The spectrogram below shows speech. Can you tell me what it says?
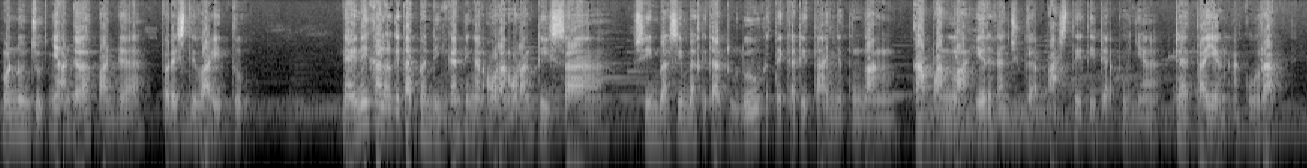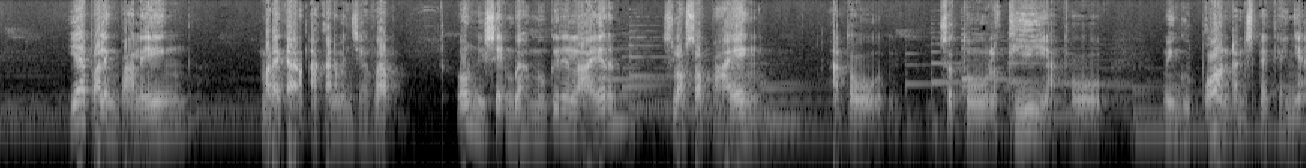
menunjuknya adalah pada peristiwa itu. Nah ini kalau kita bandingkan dengan orang-orang desa, simbah-simbah kita dulu ketika ditanya tentang kapan lahir kan juga pasti tidak punya data yang akurat. Ya paling-paling mereka akan menjawab, oh nisik mbah mungkin lahir selosok paeng atau setu legi atau minggu pon dan sebagainya.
